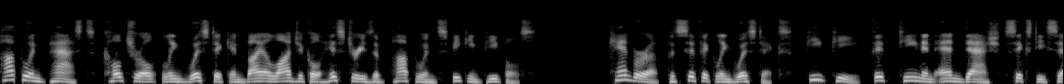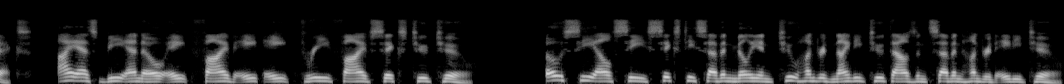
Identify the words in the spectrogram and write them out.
Papuan Pasts, Cultural, Linguistic and Biological Histories of Papuan-Speaking Peoples. Canberra, Pacific Linguistics. pp. 15 and n-66. ISBN 0858835622. OCLC 67292782.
